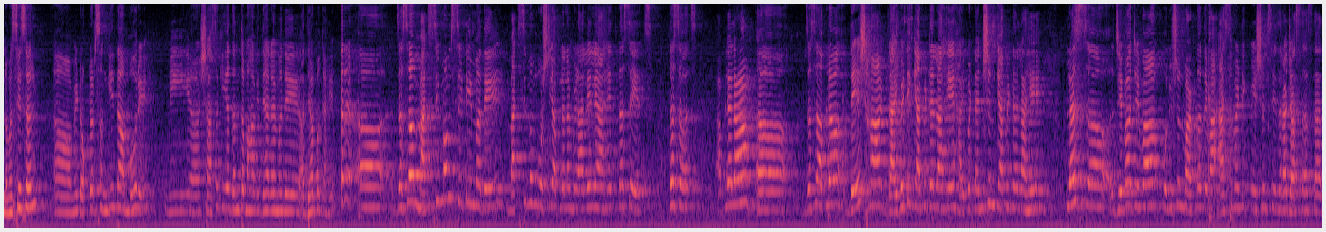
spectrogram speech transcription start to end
नमस्ते सर. मी डॉक्टर संगीता अंभोरे. मी शासकीय दंत महाविद्यालयामध्ये अध्यापक आहे. तर जसं मॅक्सिमम सिटीमध्ये मॅक्सिमम गोष्टी आपल्याला मिळालेल्या आहेत तसेच तसंच आपल्याला जसं आपलं देश हा डायबेटिक कॅपिटल आहे हायपरटेन्शन कॅपिटल आहे प्लस जेव्हा जेव्हा पोल्युशन वाढतं तेव्हा ॲस्थमॅटिक पेशंट्स हे जरा जास्त असतात.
